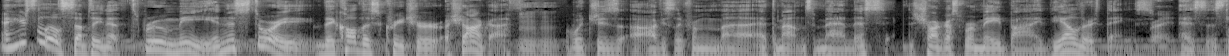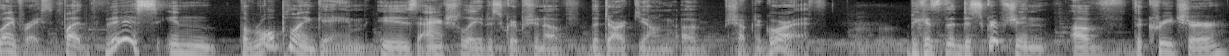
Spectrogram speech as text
And here's a little something that threw me. In this story, they call this creature a Shoggoth, which is obviously from uh, At the Mountains of Madness. The Shoggoths were made by the Elder Things Right. as a slave race. But this, in the role playing game, is actually a description of the Dark Young of Shub-Niggurath. Because the description of the creature,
